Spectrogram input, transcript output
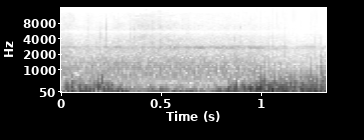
う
